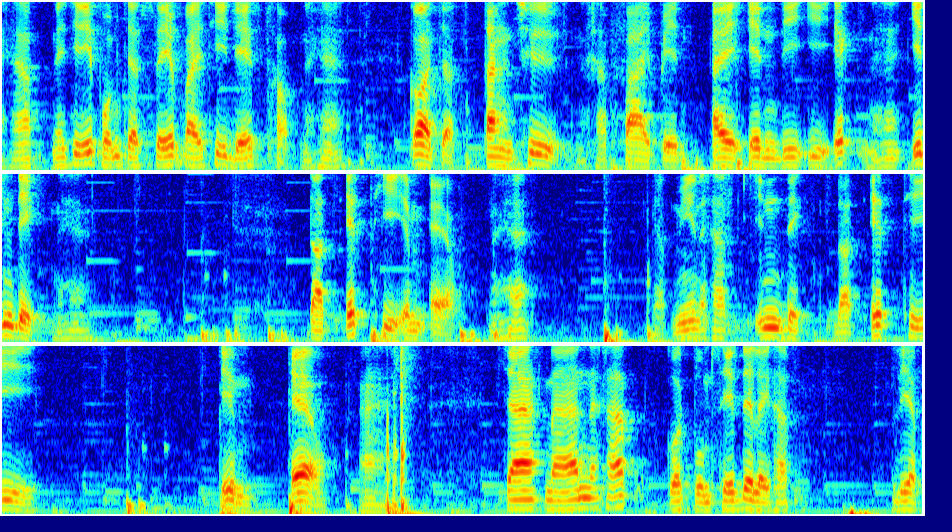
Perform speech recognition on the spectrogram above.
นะครับ ในที่นี้ผมจะเซฟไว้ที่ Desktop นะฮะก็จะตั้งชื่อนะครับไฟล์เป็น index นะฮะ index นะฮะ .html นะฮะ แบบนี้นะครับ index.html อ่าจากนั้นนะครับกดปุ่มเซฟได้เลยครับ เรียบ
